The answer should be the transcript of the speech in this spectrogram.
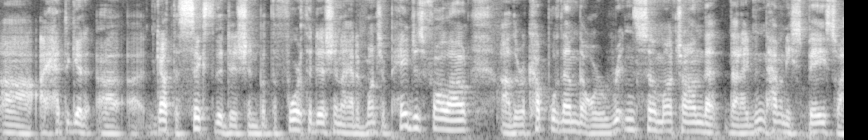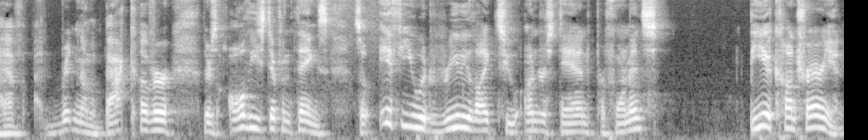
Uh, I had to get uh, uh, got the sixth edition, but the fourth edition, I had a bunch of pages fall out. Uh, there were a couple of them that were written so much on that that I didn't have any space, so I have written on the back cover. There's all these different things. So if you would really like to understand performance, be a contrarian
